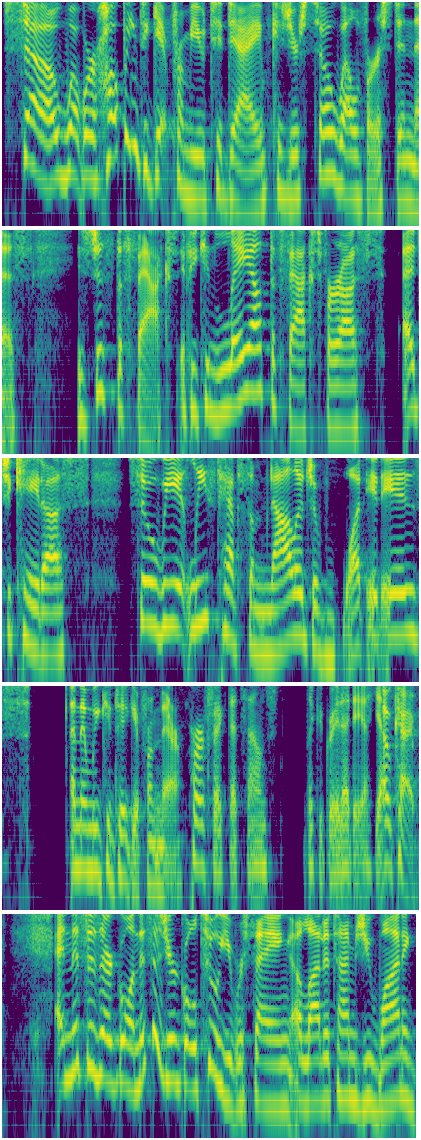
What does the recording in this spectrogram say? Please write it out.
So, what we're hoping to get from you today, because you're so well versed in this, is just the facts. If you can lay out the facts for us, educate us, so we at least have some knowledge of what it is, and then we can take it from there. Perfect. That sounds like a great idea. Yes. Okay. And this is our goal. And this is your goal too. You were saying a lot of times you want to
